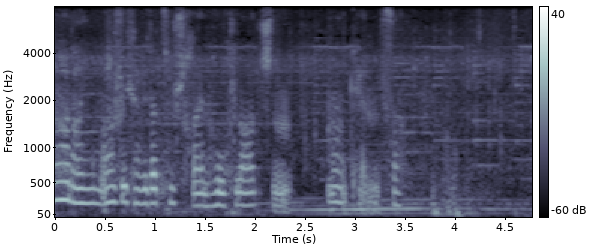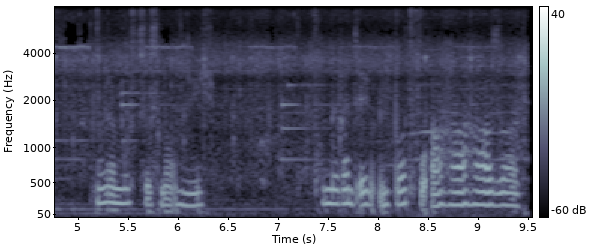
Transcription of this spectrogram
Ah, dann muss ich ja wieder zum Schrein hochlatschen. Man kennt's. Und dann muss das noch nicht. Von mir rennt irgendein Bot, wo Ahaha sagt.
